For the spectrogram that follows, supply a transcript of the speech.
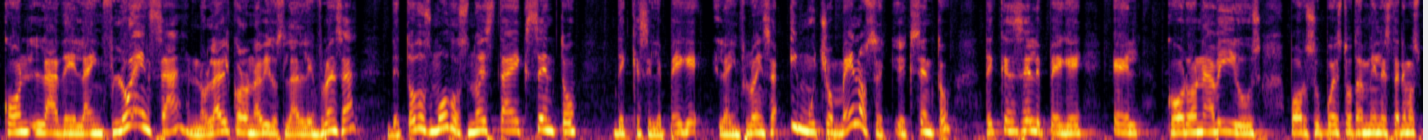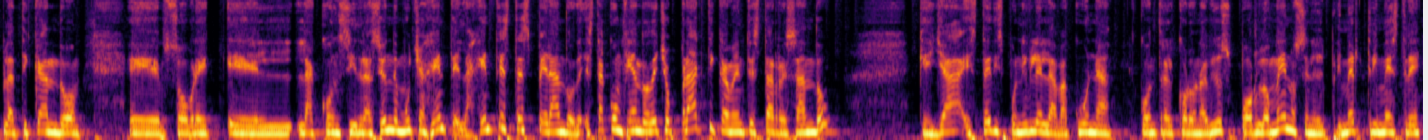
con la de la influenza, no la del coronavirus, la de la influenza, de todos modos no está exento de que se le pegue la influenza y mucho menos exento de que se le pegue el coronavirus. Por supuesto, también le estaremos platicando eh, sobre la consideración de mucha gente. La gente está esperando, está confiando, de hecho prácticamente está rezando que ya esté disponible la vacuna contra el coronavirus por lo menos en el primer trimestre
